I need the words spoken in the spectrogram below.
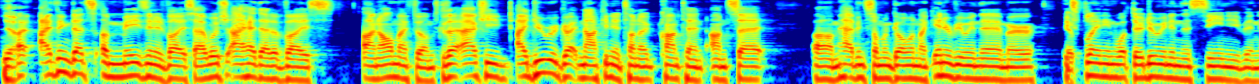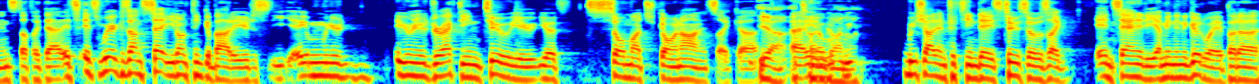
Yeah. I, I think that's amazing advice. I wish I had that advice on all my films because I actually I do regret not getting a ton of content on set. um, having someone go and like interviewing them or explaining what they're doing in this scene, even and stuff like that. It's it's weird because on set you don't think about it. You're just when you're when you're directing too, you you have so much going on. It's like uh, Yeah, a uh, ton you know, going we, on. we shot in 15 days too, so it was like insanity. I mean, in a good way, but uh,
